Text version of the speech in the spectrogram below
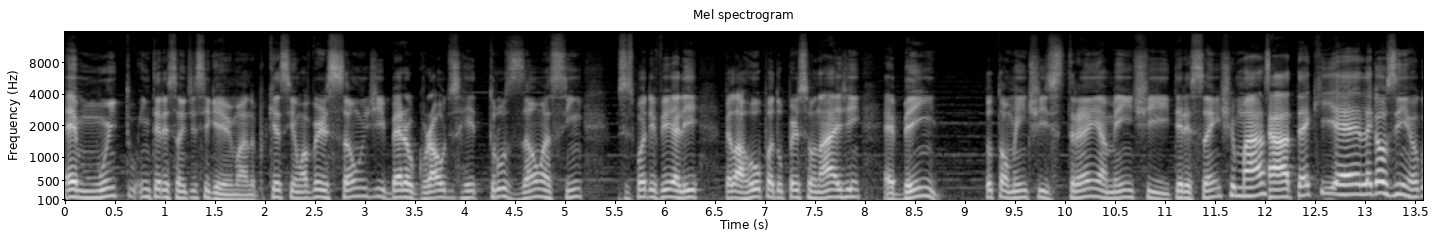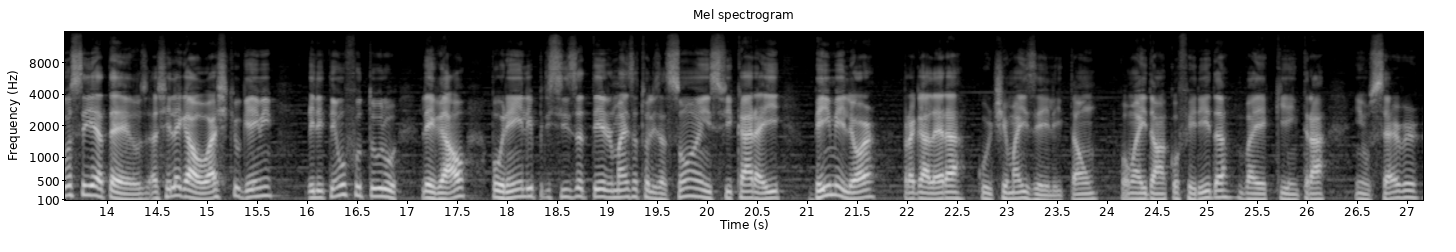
É muito interessante esse game, mano, porque assim, é uma versão de Battlegrounds retrosão assim, vocês podem ver ali pela roupa do personagem, é bem totalmente estranhamente interessante, mas até que é legalzinho, eu gostei até, eu achei legal, eu acho que o game ele tem um futuro legal, porém ele precisa ter mais atualizações, ficar aí bem melhor pra galera curtir mais ele, então vamos aí dar uma conferida, vai aqui entrar em um server,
